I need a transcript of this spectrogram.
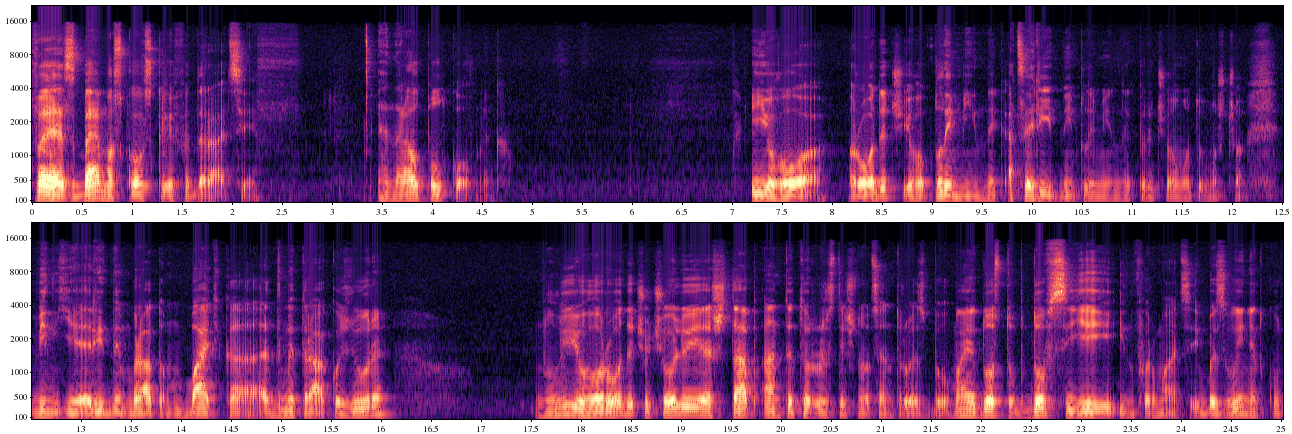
ФСБ Московської Федерації. Генерал-полковник. І його родич, його племінник, а це рідний племінник, причому, тому що він є рідним братом батька Дмитра Козюри. Ну і його родич очолює штаб антитерористичного центру СБУ. Має доступ до всієї інформації без винятку,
